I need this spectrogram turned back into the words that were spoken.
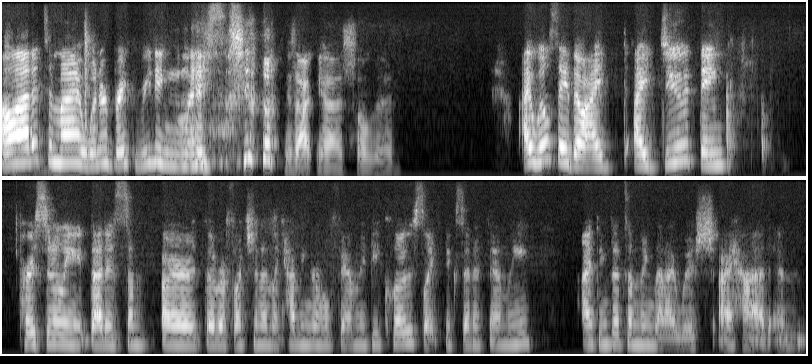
I'll add it to my winter break reading list. Is that yeah? It's so good. I will say though, I I do think personally that is some or the reflection on like having your whole family be close, like extended family. I think that's something that I wish I had and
